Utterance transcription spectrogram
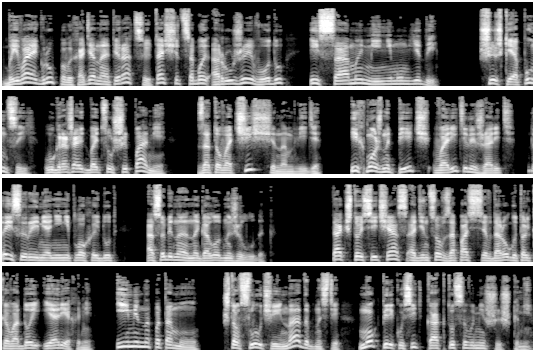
Боевая группа, выходя на операцию, тащит с собой оружие, воду и самый минимум еды. Шишки опунций угрожают бойцу шипами, зато в очищенном виде их можно печь, варить или жарить, да и сырыми они неплохо идут, особенно на голодный желудок. Так что сейчас Одинцов запасся в дорогу только водой и орехами, именно потому, что в случае надобности мог перекусить кактусовыми шишками.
